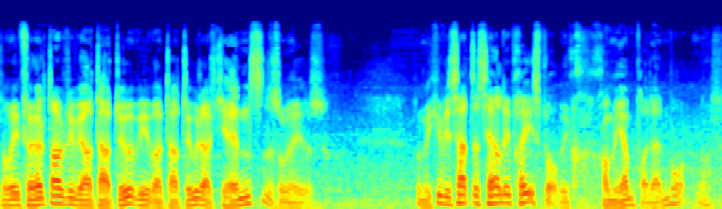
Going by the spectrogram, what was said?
Så vi følte at vi var tatt ut, vi var tatt ut av tjenesten som, vi, som ikke vi satte særlig pris på. Vi kom hjem på den måten. Altså.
